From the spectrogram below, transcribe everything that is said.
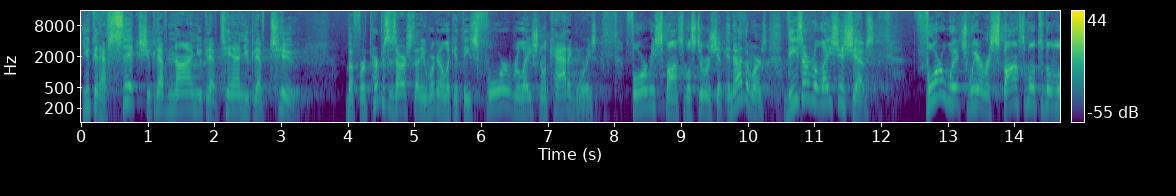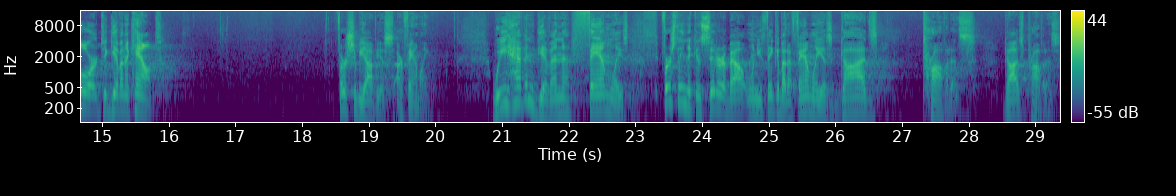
You could have six, you could have nine, you could have 10, you could have two. But for purposes of our study, we're going to look at these four relational categories for responsible stewardship. In other words, these are relationships for which we are responsible to the Lord to give an account. First should be obvious our family. We have been given families. First thing to consider about when you think about a family is God's providence. God's providence.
